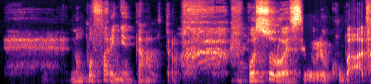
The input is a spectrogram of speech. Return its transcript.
eh, non può fare nient'altro. può solo essere preoccupato.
